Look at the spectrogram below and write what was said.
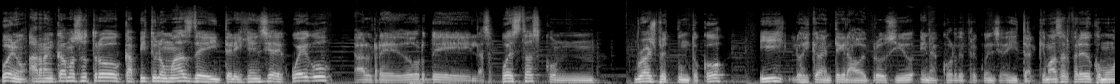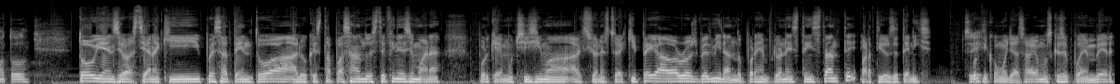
Bueno, arrancamos otro capítulo más de inteligencia de juego alrededor de las apuestas con rushbet.co y lógicamente grabado y producido en acorde frecuencia digital. ¿Qué más, Alfredo? ¿Cómo va todo? Todo bien, Sebastián. Aquí pues atento a, lo que está pasando este fin de semana porque hay muchísima acción. Estoy aquí pegado a Rushbet mirando, por ejemplo, en este instante partidos de tenis. Sí. Porque como ya sabemos que se pueden ver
